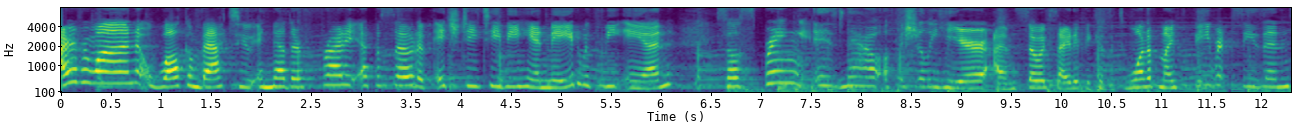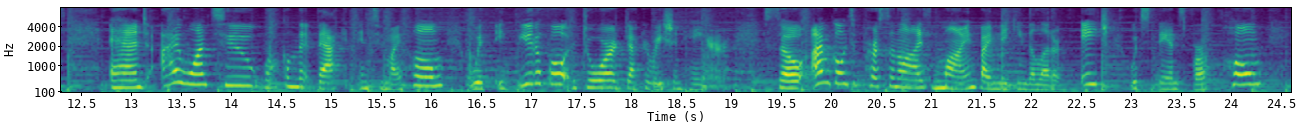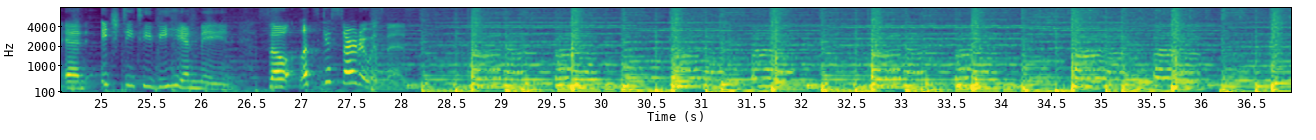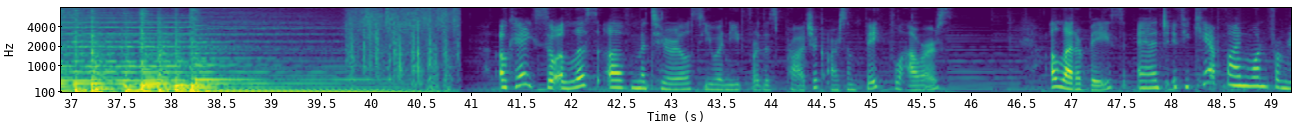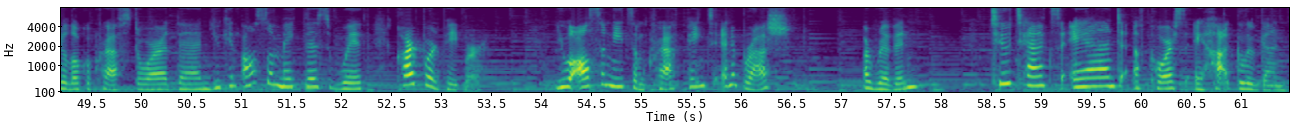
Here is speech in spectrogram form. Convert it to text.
Hi everyone! Welcome back to another Friday episode of HGTV Handmade with me, Ann. So spring is now officially here. I'm so excited because it's one of my favorite seasons and I want to welcome it back into my home with a beautiful door decoration hanger. So I'm going to personalize mine by making the letter H, which stands for home, and HGTV Handmade. So let's get started with this. Okay, so a list of materials you would need for this project are some fake flowers, a letter base, and if you can't find one from your local craft store, then you can also make this with cardboard paper. You will also need some craft paint and a brush, a ribbon, two tacks, and of course a hot glue gun.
